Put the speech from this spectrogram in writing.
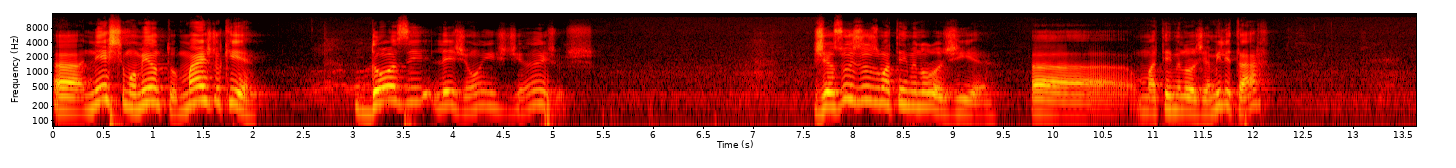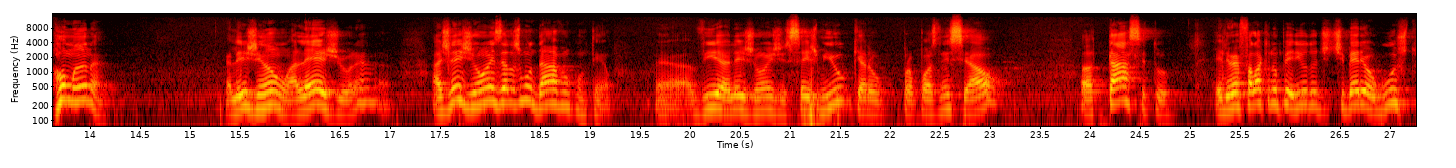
uh, neste momento, mais do que doze legiões de anjos? Jesus usa uma terminologia, uh, uma terminologia militar romana. A legião, a légio, né? As legiões, elas mudavam com o tempo. É, havia legiões de 6 mil, que era o propósito inicial. Uh, Tácito, ele vai falar que no período de Tibério Augusto,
